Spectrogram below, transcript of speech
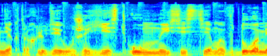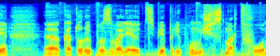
некоторых людей уже есть умные системы в доме, э, которые позволяют тебе при помощи смартфона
